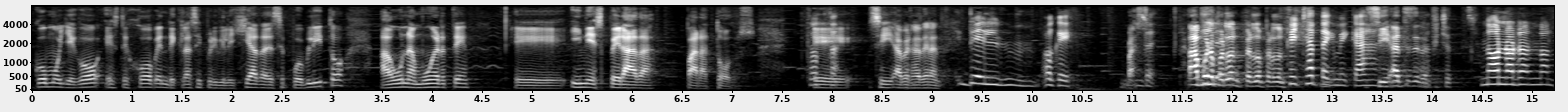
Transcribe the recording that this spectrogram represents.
cómo llegó este joven de clase privilegiada de ese pueblito a una muerte eh, inesperada para todos. Eh, sí, a ver, adelante. Del, ok. Vas. ah, bueno, perdón, perdón, perdón. Ficha técnica. Sí, antes de la ficha. No, no, no, no.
